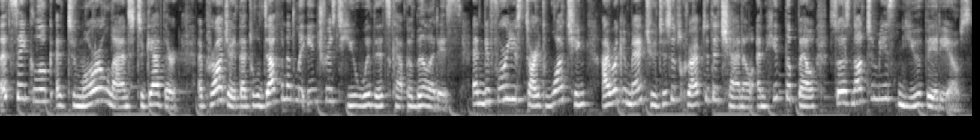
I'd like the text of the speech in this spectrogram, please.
Let's take a look at Tomorrowland together, a project that will definitely interest you with its capabilities. And before you start watching, I recommend you to subscribe to the channel and hit the bell so as not to miss new videos.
